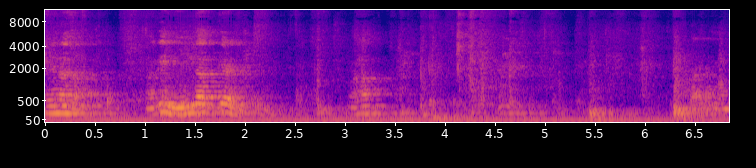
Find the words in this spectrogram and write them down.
වෙනස මගේ නින්දත් කියන්නේ අහ බලන්න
